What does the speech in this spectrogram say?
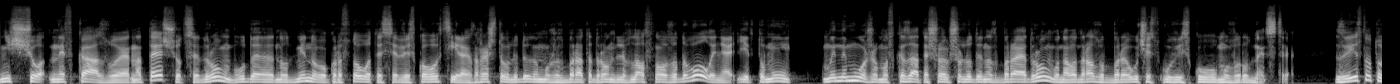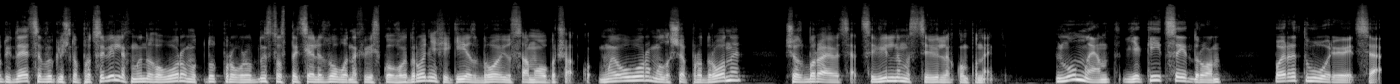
ніщо не вказує на те, що цей дрон буде неодмінно використовуватися в військових цілях. Зрештою, людина може збирати дрон для власного задоволення, і тому ми не можемо сказати, що якщо людина збирає дрон, вона одразу бере участь у військовому виробництві. Звісно, тут йдеться виключно про цивільних. Ми не говоримо тут про виробництво спеціалізованих військових дронів, які є зброєю з самого початку. Ми говоримо лише про дрони, що збираються цивільними з цивільних компонентів. Момент, в який цей дрон перетворюється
